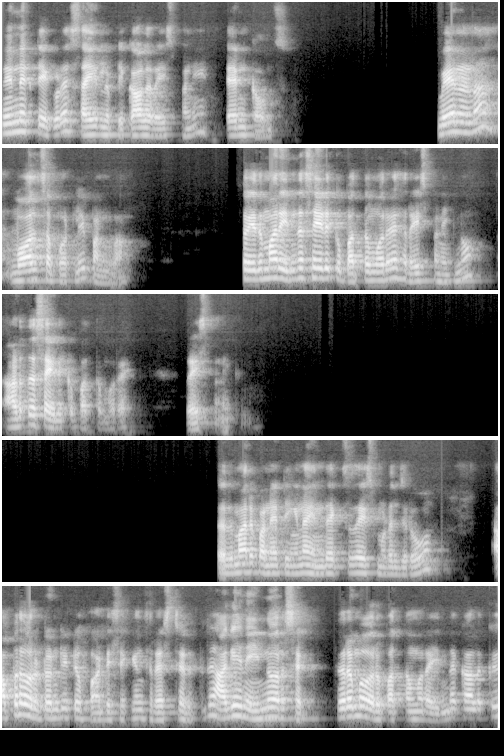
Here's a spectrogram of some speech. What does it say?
நின்றுக்கிட்டே கூட சைடில் இப்படி காலை ரைஸ் பண்ணி டென் கவுண்ட்ஸ் வேணும்னா வால் சப்போர்ட்லேயும் பண்ணலாம். ஸோ இது மாதிரி இந்த சைடுக்கு பத்து முறை ரைஸ் பண்ணிக்கணும். அடுத்த சைடுக்கு பத்து முறை ரைஸ் பண்ணிக்கணும். இது மாதிரி பண்ணிட்டீங்கன்னா இந்த எக்ஸசைஸ் முடிஞ்சிடும் அப்புறம் ஒரு twenty to forty seconds rest எடுத்துட்டு அகைன் இன்னொரு செட் திரும்ப ஒரு பத்து முறை இந்த காலுக்கு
